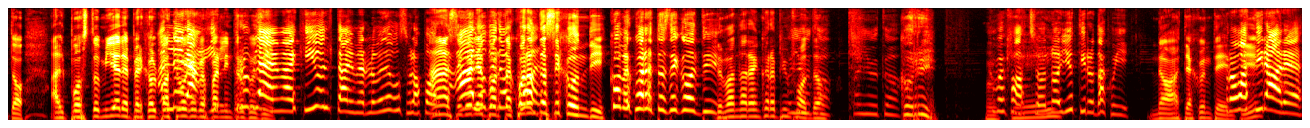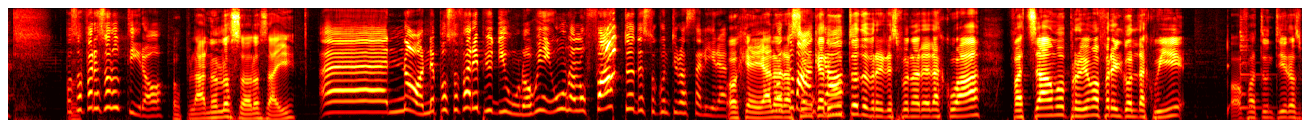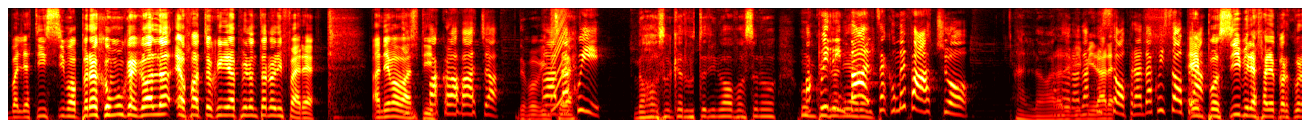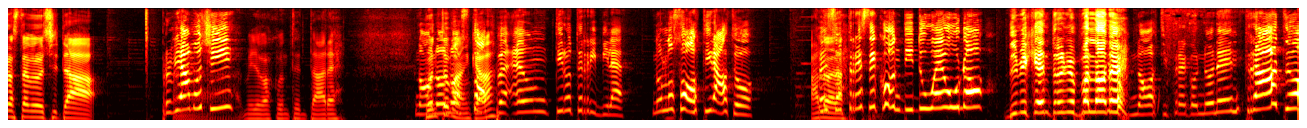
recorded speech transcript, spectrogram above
al posto mio ed è per colpa tua allora, che per fare l'intro il così. problema è che io il timer lo vedevo sulla porta. Ah, si guarda lo a porta, vedo 40 ancora. secondi. Come 40 secondi? Devo andare ancora più in fondo. Aiuto, aiuto. Corri. Come Ok. faccio? No, io tiro da qui. No, ti accontenti? Prova a tirare. Posso Oh. fare solo un tiro? Opla, non lo so, lo sai? Eh, no, ne posso fare più di uno. Quindi uno l'ho fatto e adesso continuo a salire. Ok, allora sono caduto, dovrei respawnare da qua. Facciamo, proviamo a fare il gol da qui. Ho fatto un tiro sbagliatissimo, però comunque gol e ho fatto quindi da più lontano di Fere. Andiamo Ti avanti. spacco la faccia. Devo vincere. qui. No, sono caduto di nuovo, sono un Ma qui bidoniere. rimbalza, come faccio? Allora, Allora, da mirare. qui sopra, da qui È sopra. impossibile fare parkour a sta velocità. Proviamoci. Ah, Mi devo accontentare. No, Quanto no, no, manca? stop. È un tiro terribile. Non lo so, ho tirato. Allora, Penso 3 secondi, 2, dimmi che entra il mio pallone. 1. No, ti prego, non è entrato.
